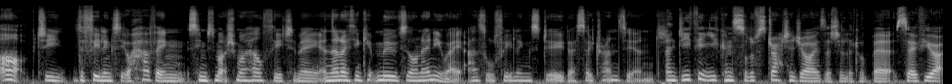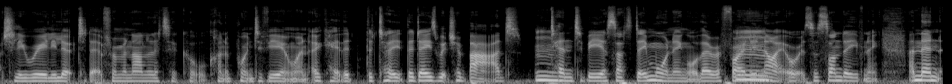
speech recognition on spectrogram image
up to the feelings that you're having seems much more healthy to me. And then I think it moves on anyway, as all feelings do. They're so transient. And do you think you can sort of strategize it a little bit? So if you actually really looked at it from an analytical kind of point of view and went, okay, the the, t- the days which are bad mm. tend to be a Saturday morning or they're a Friday mm. night or it's a Sunday evening. And then,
